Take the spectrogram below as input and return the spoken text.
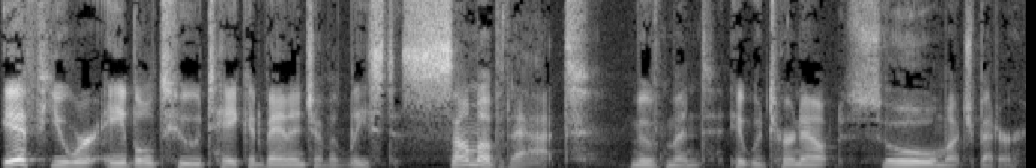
if you were able to take advantage of at least some of that movement, it would turn out so much better.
